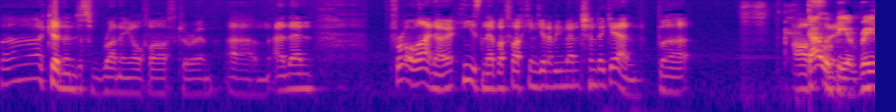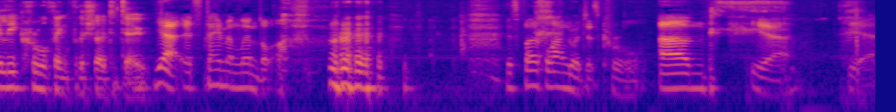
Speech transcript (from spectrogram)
fuck? And then just running off after him. Um, and then, for all I know, he's never fucking gonna be mentioned again. But I'll That would be a really cruel thing for the show to do. Yeah, it's Damon Lindelof. His first language is cruel. Um, yeah, yeah.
